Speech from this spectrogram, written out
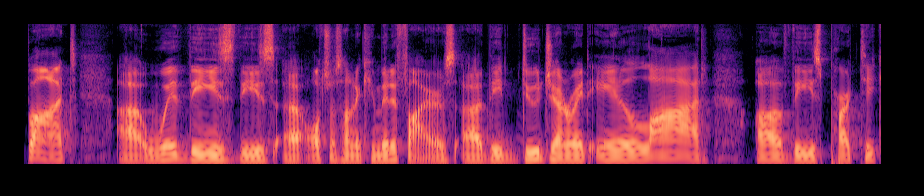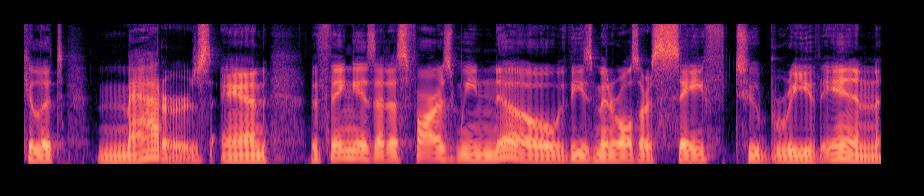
But uh, with these these uh, ultrasonic humidifiers, uh, they do generate a lot of these particulate matters. And the thing is that as far as we know, these minerals are safe to breathe in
